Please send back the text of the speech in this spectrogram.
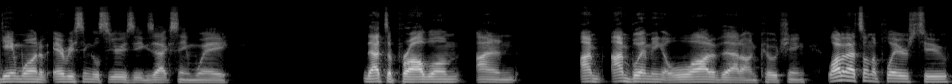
game one of every single series the exact same way. That's a problem, and I'm I'm blaming a lot of that on coaching. A lot of that's on the players too.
